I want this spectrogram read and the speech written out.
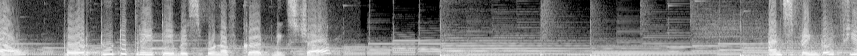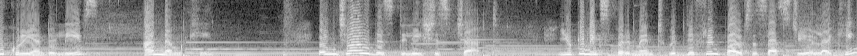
Now pour 2 to 3 tablespoon of curd mixture and sprinkle few coriander leaves and namkeen. Enjoy this delicious chaat. You can experiment with different pulses as to your liking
